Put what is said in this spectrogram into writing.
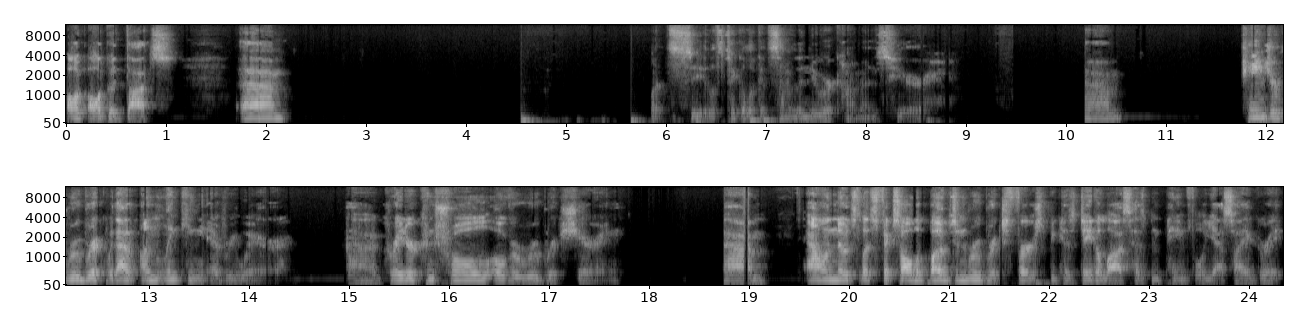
all, all good thoughts. Um, let's see, let's take a look at some of the newer comments here. Um, change a rubric without unlinking everywhere. Uh, greater control over rubric sharing. Um, Alan notes, let's fix all the bugs in rubrics first because data loss has been painful. Yes, I agree.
